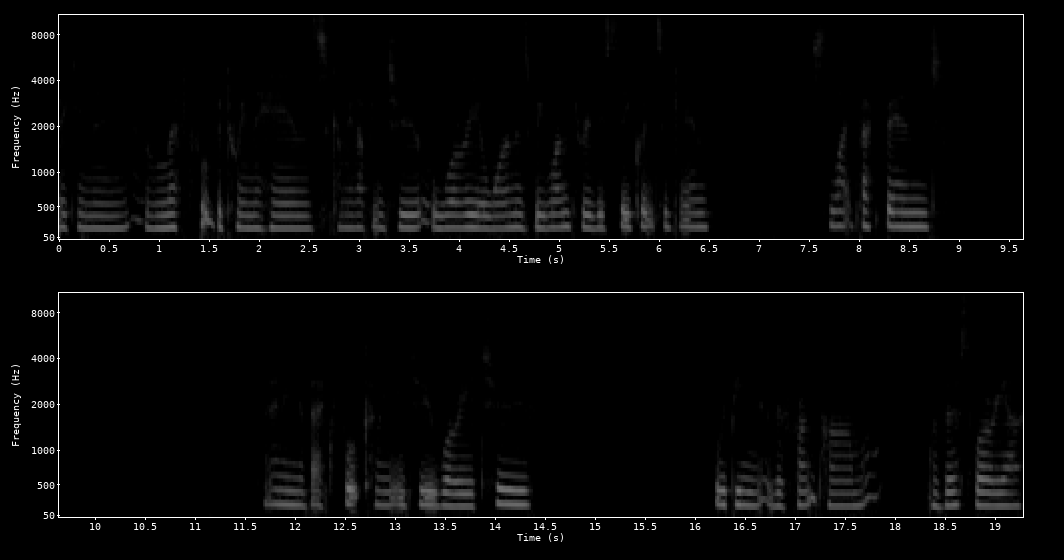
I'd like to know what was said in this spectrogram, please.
Taking the left foot between the hands, coming up into warrior one as we run through this sequence again. Slight back bend. Turning the back foot, coming into warrior two. Flipping the front palm, reverse warrior.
